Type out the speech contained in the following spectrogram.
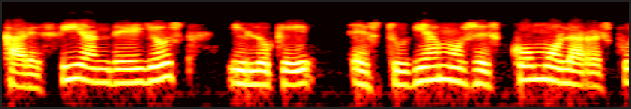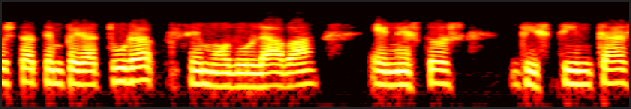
carecían de ellos y lo que estudiamos es cómo la respuesta a temperatura se modulaba en estas distintas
